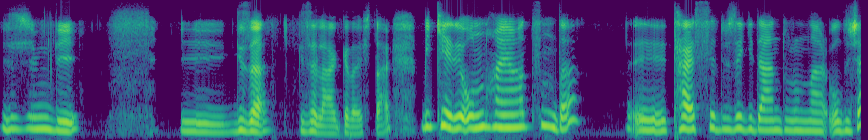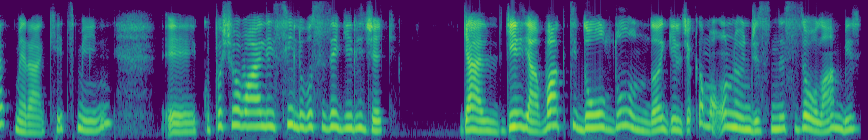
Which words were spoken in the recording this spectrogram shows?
Şimdi e, güzel, güzel arkadaşlar. Bir kere onun hayatında e, terse düze giden durumlar olacak merak etmeyin. E, kupa şövalyesiyle bu size gelecek. Gel, gel yani vakti dolduğunda gelecek ama onun öncesinde size olan bir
